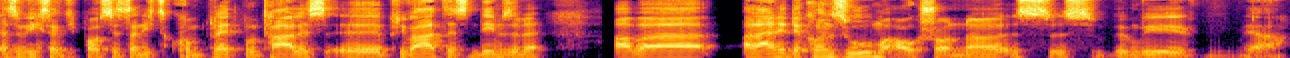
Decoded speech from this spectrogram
also wie gesagt, ich poste jetzt da nichts komplett Brutales, äh, Privates in dem Sinne. Aber alleine der Konsum auch schon, ne, ist, ist irgendwie, ja,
